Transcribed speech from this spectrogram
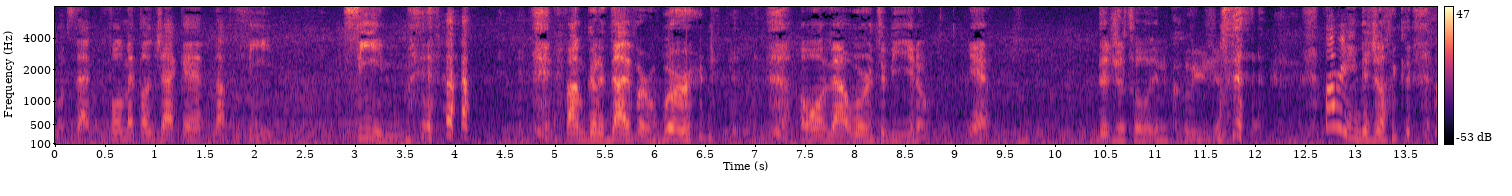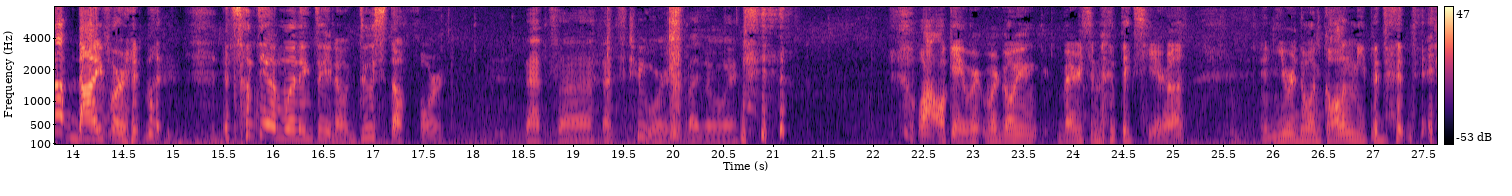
What's that? Full Metal Jacket, not theme, scene. if I'm gonna die for a word, I want that word to be, you know, yeah. Digital inclusion. Not really digital, inclu- not die for it, but it's something I'm willing to, you know, do stuff for. that's uh, that's two words, by the way. Wow, okay, we're, we're going very semantics here, huh? And you were the one calling me pedantic.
